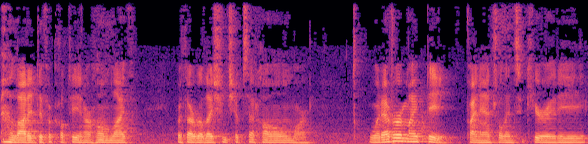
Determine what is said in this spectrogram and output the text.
a lot of difficulty in our home life with our relationships at home or whatever it might be, financial insecurity,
